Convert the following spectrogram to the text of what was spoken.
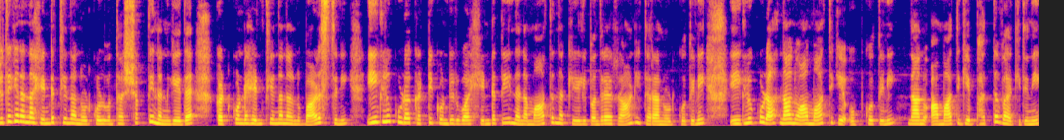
ಜೊತೆಗೆ ನನ್ನ ಹೆಂಡತಿಯನ್ನು ನೋಡಿಕೊಳ್ಳುವಂಥ ಶಕ್ತಿ ನನಗೆ ಇದೆ. ಕಟ್ಕೊಂಡ ಹೆಂಡತಿಯನ್ನು ನಾನು ಬಾಳಿಸ್ತೀನಿ. ಈಗಲೂ ಕೂಡ ಕಟ್ಟಿಕೊಂಡಿರುವ ಹೆಂಡತಿ ನನ್ನ ಮಾತನ್ನು ಕೇಳಿ ಬಂದರೆ ರಾಣಿ ಥರ ನೋಡ್ಕೋತೀನಿ. ಈಗಲೂ ಕೂಡ ನಾನು ಆ ಮಾತಿಗೆ ಒಪ್ಕೋತೀನಿ, ನಾನು ಆ ಮಾತಿಗೆ ಬದ್ಧವಾಗಿದ್ದೀನಿ.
